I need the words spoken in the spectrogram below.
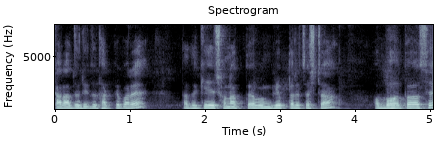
কারা জড়িত থাকতে পারে, তাদেরকে শনাক্ত এবং গ্রেপ্তারের চেষ্টা অব্যাহত আছে।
